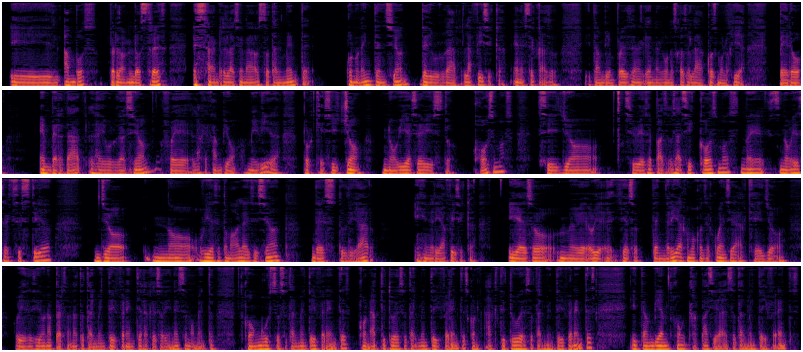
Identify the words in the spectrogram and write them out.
y ambos, perdón, los tres están relacionados totalmente con una intención de divulgar la física, en este caso, y también pues en, en algunos casos la cosmología, pero en verdad la divulgación fue la que cambió mi vida, porque si yo no hubiese visto Cosmos, si yo, si hubiese pasado, o sea, si Cosmos no, no hubiese existido, yo no hubiese tomado la decisión de estudiar ingeniería física. Y eso, me, y eso tendría como consecuencia que yo hubiese sido una persona totalmente diferente a la que soy en este momento, con gustos totalmente diferentes, con aptitudes totalmente diferentes, con actitudes totalmente diferentes y también con capacidades totalmente diferentes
